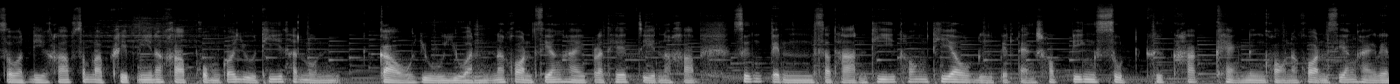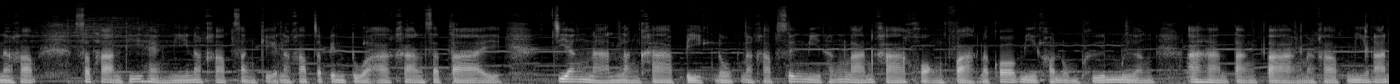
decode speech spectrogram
สวัสดีครับสำหรับคลิปนี้นะครับ ผมก็อยู่ที่ถนนเก่าอยู่หยวนนครเซี่ยงไฮ้ประเทศจีนนะครับ ซึ่งเป็นสถานที่ท่องเที่ยวหรือเป็นแหล่งช้อปปิ้งสุดคึกคักแห่งหนึ่งของนครเซี่ยงไฮ้เลยนะครับ สถานที่แห่งนี้นะครับสังเกตนะครับจะเป็นตัวอาคารสไตล์ เจียงหนานหลังคาปีกนกนะครับ ซึ่งมีทั้งร้านค้าของฝากแล้วก็มีขนมพื้นเมืองอาหารต่างๆนะครับ มีร้าน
